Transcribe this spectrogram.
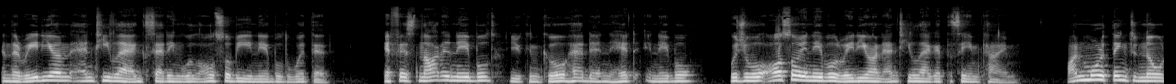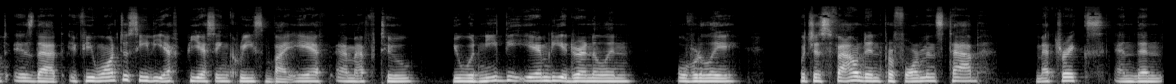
and the Radeon anti-lag setting will also be enabled with it. If it's not enabled, you can go ahead and hit enable which will also enable Radeon anti-lag at the same time. One more thing to note is that if you want to see the FPS increase by AFMF2, you would need the AMD Adrenalin overlay, which is found in Performance tab, Metrics, and then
